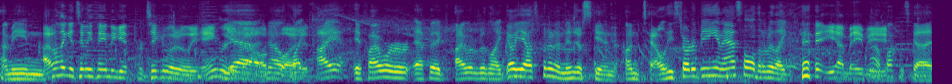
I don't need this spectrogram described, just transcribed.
I mean, I don't think it's anything to get particularly angry yeah, about. no, but like I, if I were Epic, I would have been like, oh yeah, let's put in a ninja skin until he started being an asshole. Then I'd be like, yeah, maybe. oh, fuck this guy.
